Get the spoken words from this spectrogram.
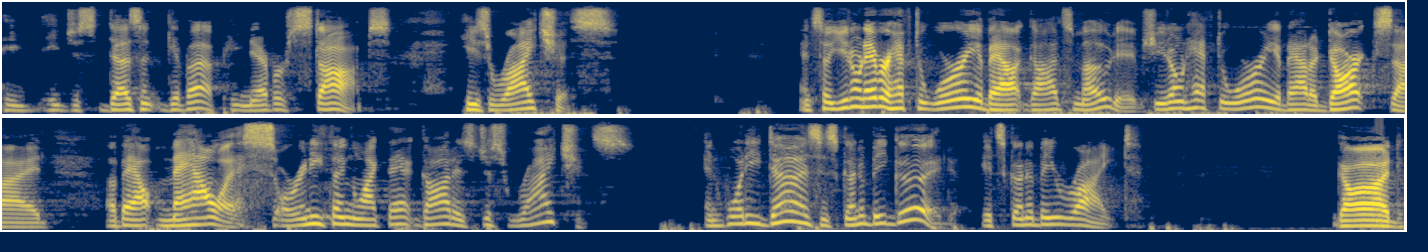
He, he just doesn't give up. He never stops. He's righteous. And so you don't ever have to worry about God's motives. You don't have to worry about a dark side, about malice or anything like that. God is just righteous. And what he does is going to be good. It's going to be right. God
